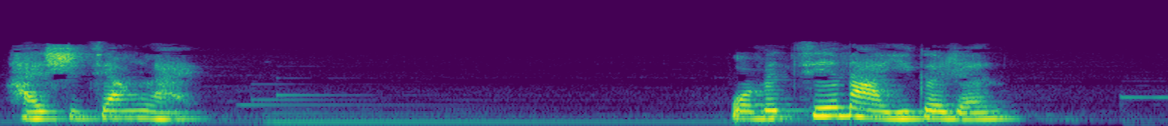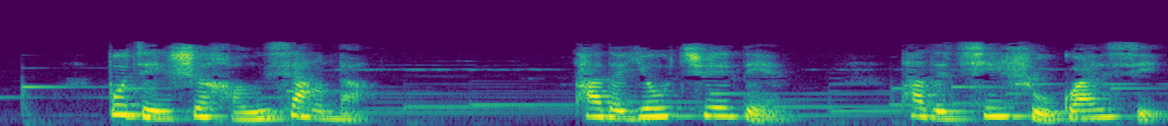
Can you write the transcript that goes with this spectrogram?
还是将来，我们接纳一个人，不仅是横向的，他的优缺点、他的亲属关系，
